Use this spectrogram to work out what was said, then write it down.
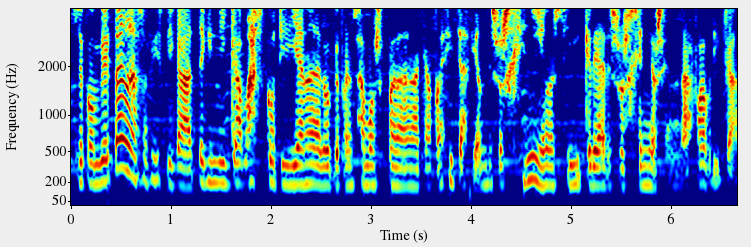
se convierta en una sofisticada técnica más cotidiana de lo que pensamos para la capacitación de esos genios y crear esos genios en la fábrica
